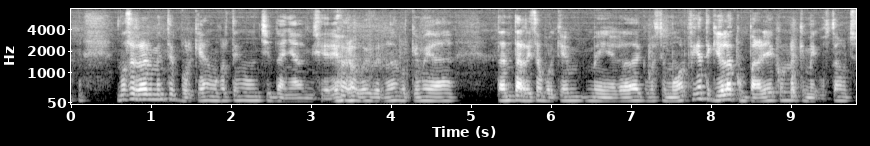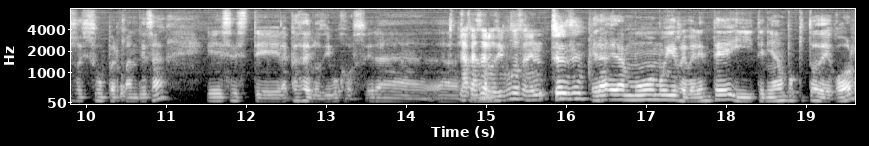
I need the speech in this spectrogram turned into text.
no sé realmente por qué, a lo mejor tengo un chip dañado en mi cerebro, güey, pero no sé por qué me da tanta risa, por qué me agrada como este humor. Fíjate que yo la compararía con una que me gusta mucho, soy súper fan de esa. Es este La Casa de los Dibujos. Era. La Casa de los Dibujos también. Sí, sí. Era, era muy, muy irreverente y tenía un poquito de gore.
